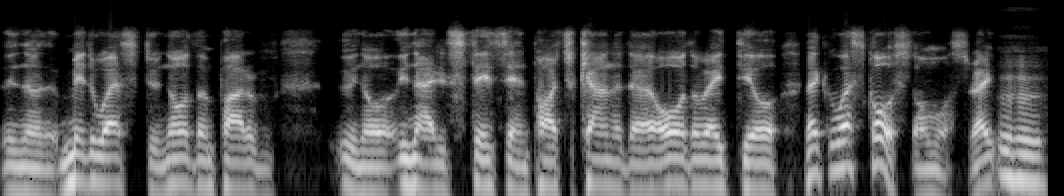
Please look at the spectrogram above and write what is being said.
you know Midwest to northern part of you know United States and parts of Canada all the way till like West Coast almost, right? Mhm.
